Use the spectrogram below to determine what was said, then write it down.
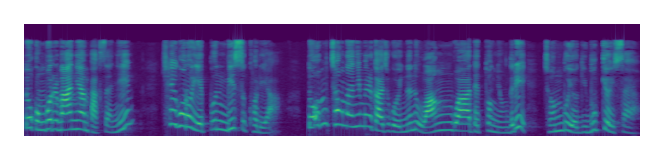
또 공부를 많이 한 박사님, 최고로 예쁜 미스 코리아, 또 엄청난 힘을 가지고 있는 왕과 대통령들이 전부 여기 묶여 있어요.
